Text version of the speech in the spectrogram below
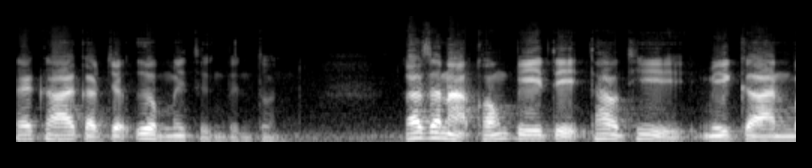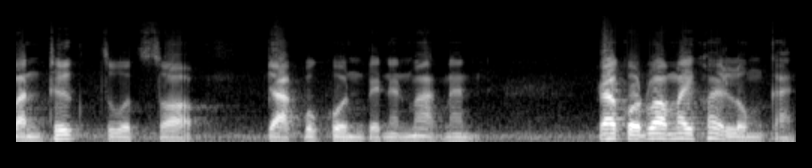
คล้ายๆ กับจะเอื้อมไม่ถึงเป็นต้น ลักษณะของปีติเท่าที่มีการบันทึกตรวจสอบจากบุคคลเป็นนั้นมากนั้น ปรากฏว่าไม่ค่อยลงกัน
